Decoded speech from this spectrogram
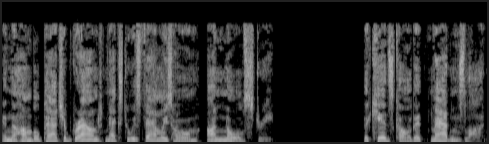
in the humble patch of ground next to his family's home on Knowles Street. The kids called it Madden's Lot,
